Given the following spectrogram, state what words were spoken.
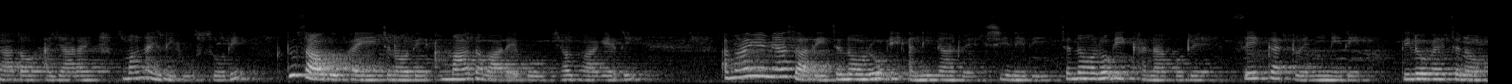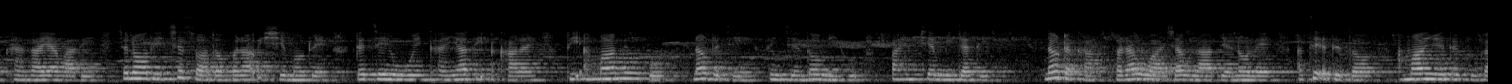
ထားသောအရာတိုင်းမှားနိုင်သည်ဟုဆိုသည်သူစာအုပ်ကိုဖတ်ရင်ကျွန်တော်သည်အမားကဘာတဲ့ကိုရောက်သွားခဲ့သည်အမားရင်းများစွာသည်ကျွန်တော်တို့၏အနိနာတွင်ရှိနေသည်ကျွန်တော်တို့၏ခန္ဓာကိုယ်တွင်စေကတ်တွင်နေနေသည် ဒီလိုပဲကျွန်တော်ခံစားရပါသည်ကျွန်တော်သည်ချစ်စွာသောဗရောက်၏ရှိမောက်တွင်တစ်ချိန်ဝင်ခံရသည့်အခါတိုင်းဒီအမားမျိုးကိုနောက်တစ်ချိန်ဆင်ကျင်တော့မည်ဟုပိုင်းဖြတ်မိတတ်သည်နောက်တစ်ခါဗရောက်ဝါရောက်လာပြန်တော့လဲအစ်စ်အစ်စ်သောအမားရင်းတစ်ခုက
